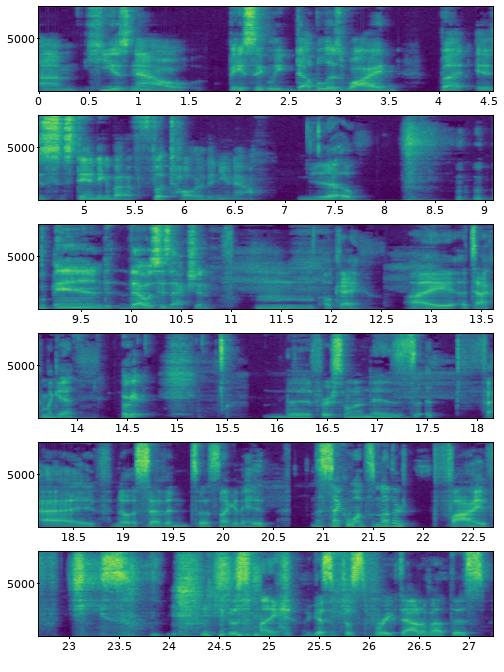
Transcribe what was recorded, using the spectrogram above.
um, he is now basically double as wide, but is standing about a foot taller than you now. Yeah. And that was his action. Hmm. Okay. I attack him again. Okay. The first one is five, no, a seven, so that's not gonna hit. The second one's another five. Jeez. Just like I guess I'm just freaked out about this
